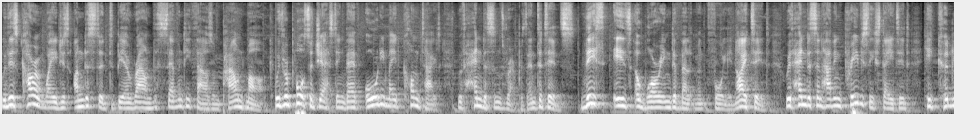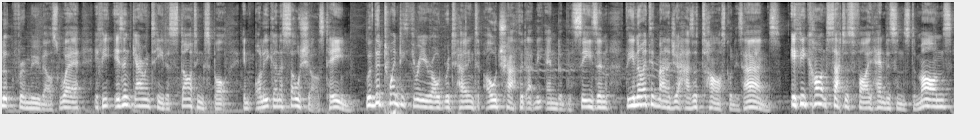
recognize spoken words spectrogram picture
with his current wages understood to be around the £70,000 mark, with reports suggesting they have already made contact with Henderson's representatives. This is a worrying development for United, with Henderson having previously stated he could look for a move elsewhere if he isn't guaranteed a starting spot in Ole Gunnar Solskjaer's team. With the 23 year old returning to Old Trafford at the end of the season, the United manager has a task on his hands. If he can't satisfy Henderson's demands,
